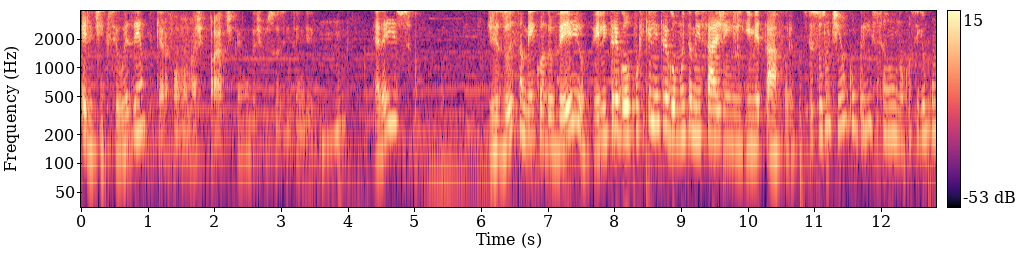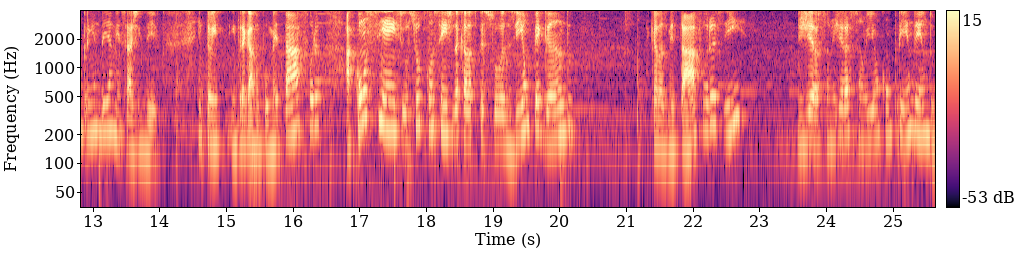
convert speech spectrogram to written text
Ele tinha que ser o exemplo. Que era a forma mais prática das pessoas entenderem. Uhum. Era isso. Jesus também, quando veio, ele entregou. Por que, que ele entregou muita mensagem em metáfora? As pessoas não tinham compreensão, não conseguiam compreender a mensagem dele. Então, entregava por metáfora. A consciência, o subconsciente daquelas pessoas iam pegando aquelas metáforas e, de geração em geração, iam compreendendo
